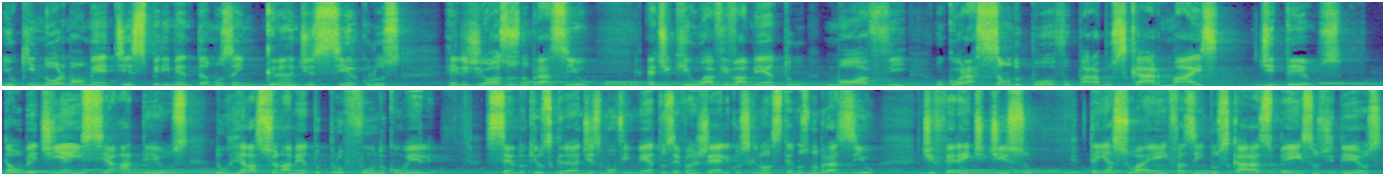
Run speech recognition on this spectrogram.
e o que normalmente experimentamos em grandes círculos religiosos no Brasil é de que o avivamento move o coração do povo para buscar mais de Deus, da obediência a Deus, do relacionamento profundo com Ele. Sendo que os grandes movimentos evangélicos que nós temos no Brasil, diferente disso, tem a sua ênfase em buscar as bênçãos de Deus,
